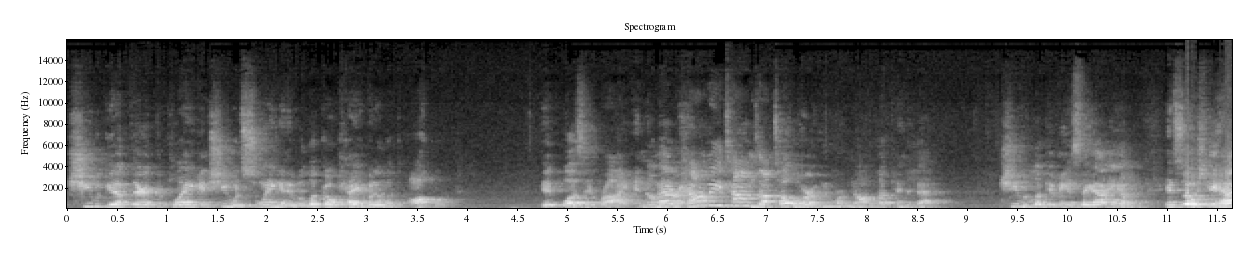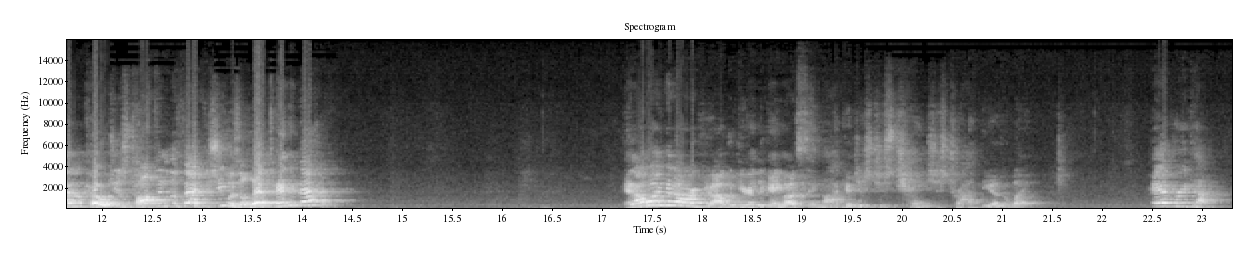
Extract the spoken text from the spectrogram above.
She would get up there at the plate and she would swing and it would look okay, but it looked awkward. It wasn't right. And no matter how many times I told her, you are not a left-handed batter, she would look at me and say, I am. And so she had her coaches talk into the fact that she was a left-handed batter. And I wasn't going to argue. I would, during the game, I would say, Micah, just, just change. Just try it the other way. Every time.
